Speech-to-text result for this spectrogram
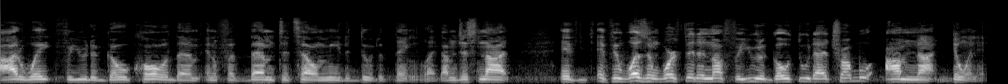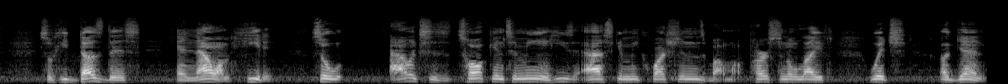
I'd wait for you to go call them and for them to tell me to do the thing. Like I'm just not if if it wasn't worth it enough for you to go through that trouble, I'm not doing it. So he does this and now I'm heated. So Alex is talking to me and he's asking me questions about my personal life, which again,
